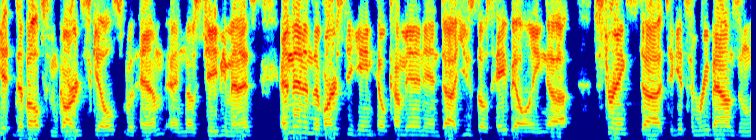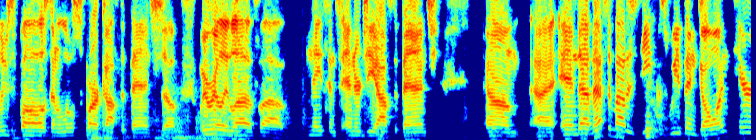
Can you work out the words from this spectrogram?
get develop some guard skills with him and those JV minutes. And then in the varsity game, he'll come in and uh, use those hay baling uh, strengths to, to get some rebounds and loose balls and a little spark off the bench. So we really love uh, Nathan's energy off the bench. Um, uh, and uh, that's about as deep as we've been going here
